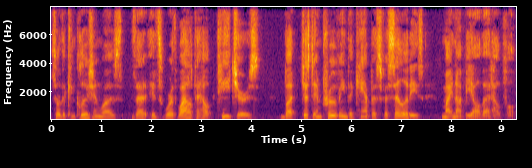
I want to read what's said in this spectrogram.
So the conclusion was that it's worthwhile to help teachers but just improving the campus facilities might not be all that helpful.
